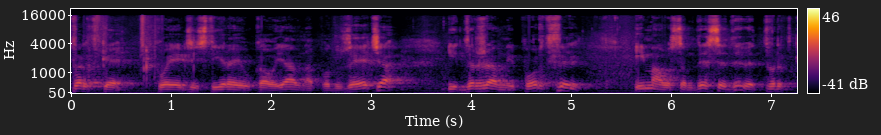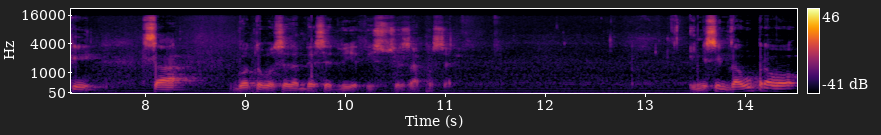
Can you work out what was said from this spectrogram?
tvrtke koje egzistiraju kao javna poduzeća i državni portfelj ima 89 tvrtki sa gotovo 72 tisuće zaposlenih. I mislim da upravo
